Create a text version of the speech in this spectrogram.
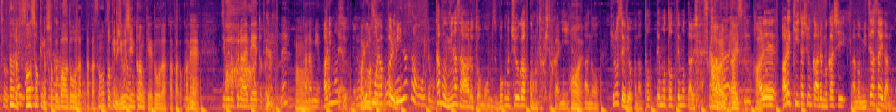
そう例えばその時の職場はどうだったか、その時の友人関係どうだったかとかね。自分のプライベートとかとね、うん。絡みありますよね。僕もやっぱり皆さん多いと思う。多分皆さんあると思うんです、僕も中学校の時とかに、はい。あの広末涼子の「とってもとっても」ってあるじゃないですか、はい、はい大好き。あはい。れあれ聞いた瞬間あれ昔あの三ツ矢サイダーの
